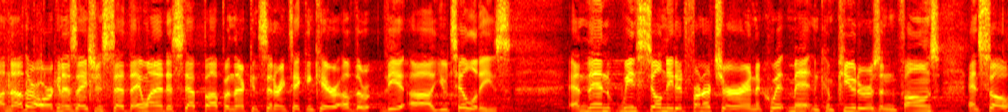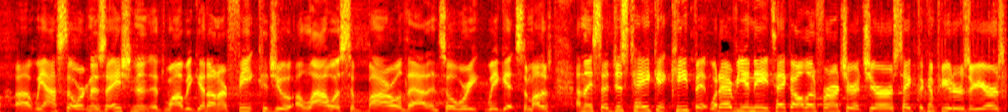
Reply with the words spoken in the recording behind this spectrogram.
Another organization said they wanted to step up and they're considering taking care of the, the uh, utilities. And then we still needed furniture and equipment and computers and phones. And so uh, we asked the organization, while we get on our feet, could you allow us to borrow that until we, we get some others? And they said, just take it, keep it, whatever you need. Take all the furniture, it's yours. Take the computers, are yours.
